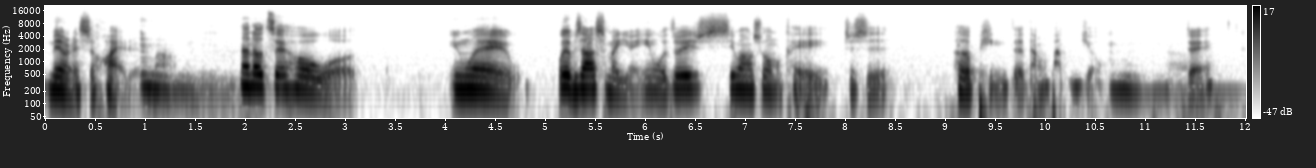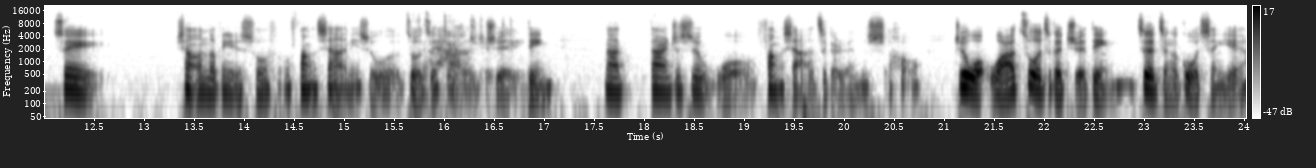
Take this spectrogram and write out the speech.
没有人是坏人嘛，嗯。那到最后我，因为我也不知道什么原因，我就会希望说我们可以就是和平的当朋友，嗯，对，所以像 Unloving 也说，放下你是我做最最好的决定。那当然就是我放下了这个人的时候，就是我我要做这个决定，这个整个过程也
